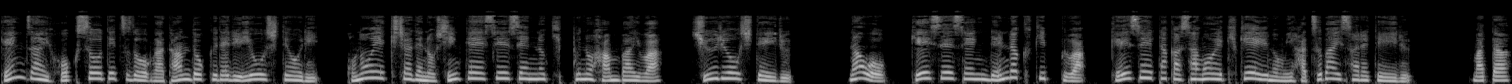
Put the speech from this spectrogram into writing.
現在北総鉄道が単独で利用しており、この駅舎での新京成線の切符の販売は終了している。なお、京成線連絡切符は京成高砂駅経由のみ発売されている。また、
